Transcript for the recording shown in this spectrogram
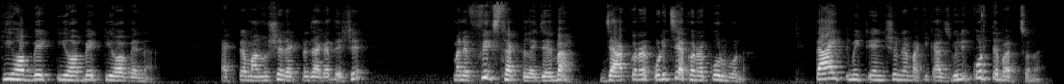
কি হবে কি হবে কি হবে না? একটা মানুষের একটা জায়গাতে এসে মানে ফিক্স থাকতে লাগে বাহ, যা করার করেছি, এখন আর করব না। তাই তুমি টেনশনে বাকি কাজগুলি করতে পারছ না।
